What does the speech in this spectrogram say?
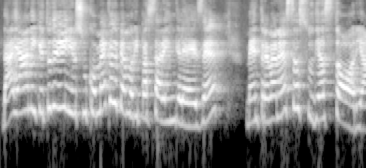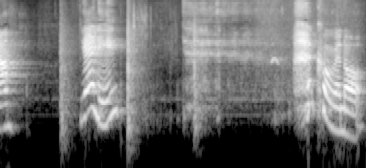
Dai Ani che tu devi venire su con me che dobbiamo ripassare inglese mentre Vanessa studia storia. Vieni? Come no?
